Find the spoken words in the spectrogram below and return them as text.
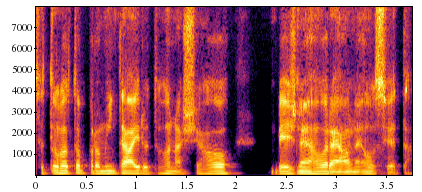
se tohleto promítá i do toho našeho běžného reálného světa.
